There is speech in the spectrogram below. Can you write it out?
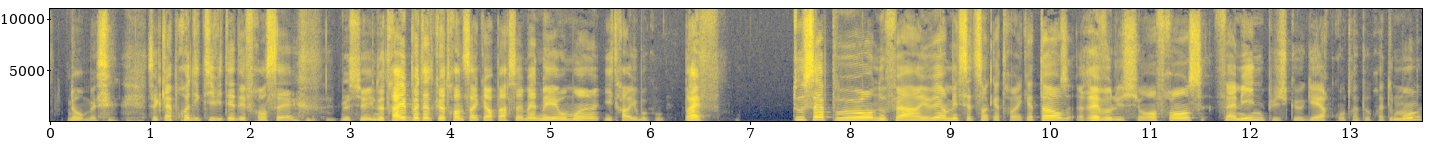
Non, mais c'est c'est que la productivité des Français, monsieur, ils ne travaillent peut-être que 35 heures par semaine, mais au moins, ils travaillent beaucoup. Bref, tout ça pour nous faire arriver en 1794, révolution en France, famine, puisque guerre contre à peu près tout le monde,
